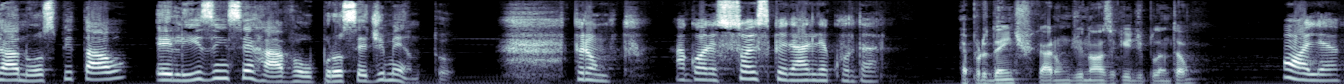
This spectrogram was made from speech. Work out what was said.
Já no hospital, Elise encerrava o procedimento. Pronto. Agora é só esperar ele acordar. É prudente ficar um de nós aqui de plantão? Olha,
